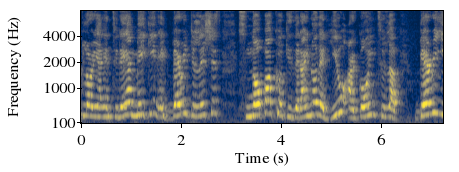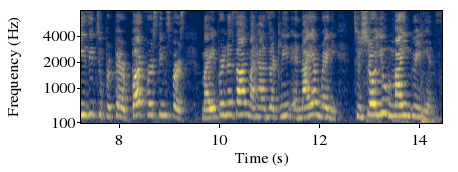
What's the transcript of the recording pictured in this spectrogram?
Gloria and today I'm making a very delicious snowball cookies that I know that you are going to love. Very easy to prepare, but first things first. My apron is on, my hands are clean, and I am ready to show you my ingredients.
